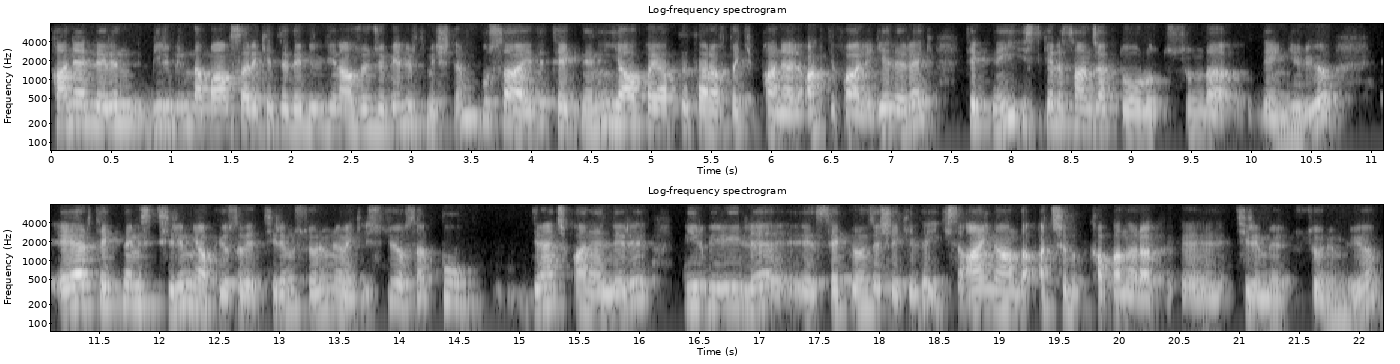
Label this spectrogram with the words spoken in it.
panellerin birbirinden bağımsız hareket edebildiğini az önce belirtmiştim. Bu sayede teknenin yalpa yaptığı taraftaki panel aktif hale gelerek tekneyi iskele sancak doğrultusunda dengeliyor. Eğer teknemiz trim yapıyorsa ve trimi sönümlemek istiyorsak bu direnç panelleri birbiriyle e, senkronize şekilde ikisi aynı anda açılıp kapanarak e, trimi sönümlüyor.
